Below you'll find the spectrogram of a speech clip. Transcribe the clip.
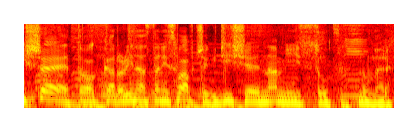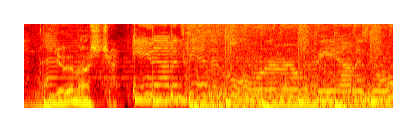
Klisze to Karolina Stanisławczyk, dziś e, na miejscu numer 11. I nawet kiedy burmy upijamy znów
